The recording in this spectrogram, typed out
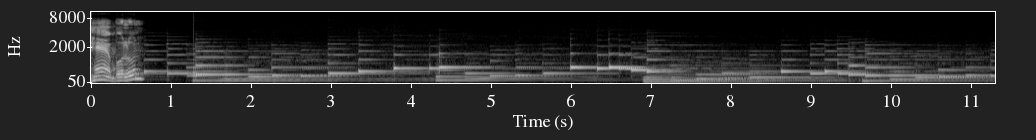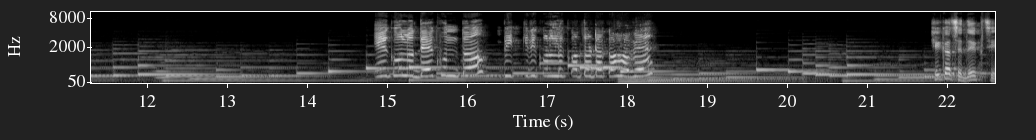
হ্যাঁ বলুন। ঠিক আছে দেখছি।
